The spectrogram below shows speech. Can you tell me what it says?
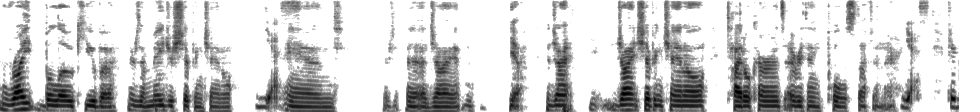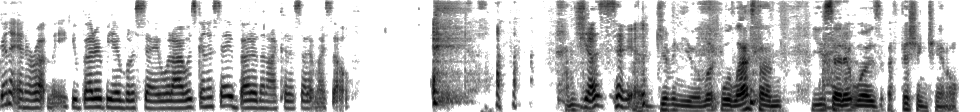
right below Cuba. There's a major shipping channel, yes and there's a, a giant, yeah, a giant giant shipping channel. Tidal currents, everything pulls stuff in there. yes if you're going to interrupt me you better be able to say what I was going to say better than I could have said it myself I'm just saying I'm giving you a look. Well, last time you said it was a fishing channel.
